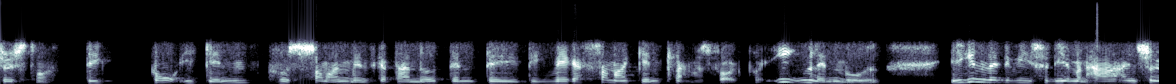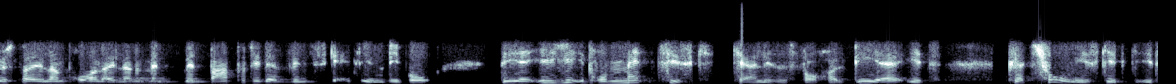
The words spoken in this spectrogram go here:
søstre, går igen hos så mange mennesker. Der er noget, den, det, det vækker så meget genklang hos folk på en eller anden måde. Ikke nødvendigvis fordi, at man har en søster eller en bror eller eller andet, men, men bare på det der venskabelige niveau. Det er ikke et romantisk kærlighedsforhold. Det er et platonisk, et, et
